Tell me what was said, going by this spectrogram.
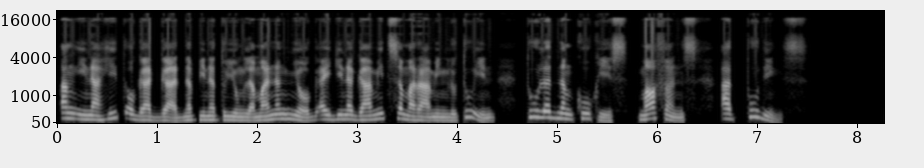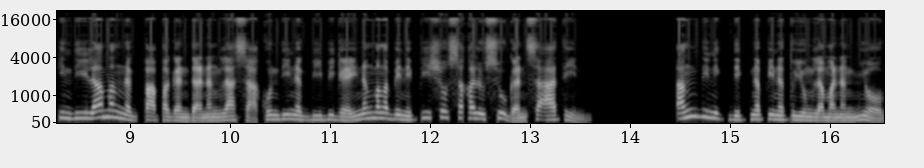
Ang inahit o gadgad na pinatuyong laman ng nyog ay ginagamit sa maraming lutuin, tulad ng cookies, muffins, at puddings. Hindi lamang nagpapaganda ng lasa kundi nagbibigay ng mga benepisyo sa kalusugan sa atin. Ang dinikdik na pinatuyong laman ng nyog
